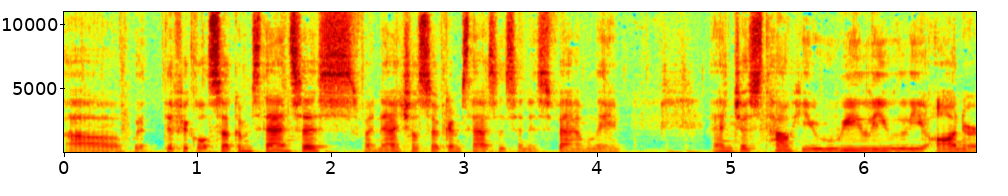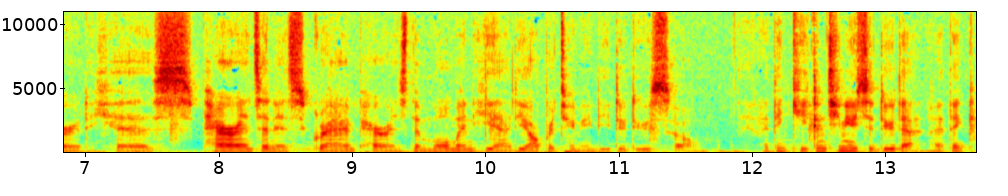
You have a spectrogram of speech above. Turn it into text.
uh, with difficult circumstances, financial circumstances in his family, and just how he really, really honored his parents and his grandparents the moment he had the opportunity to do so. I think he continues to do that. I think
